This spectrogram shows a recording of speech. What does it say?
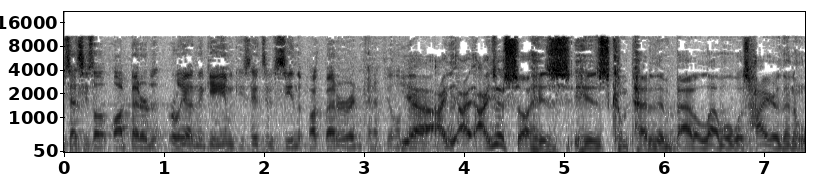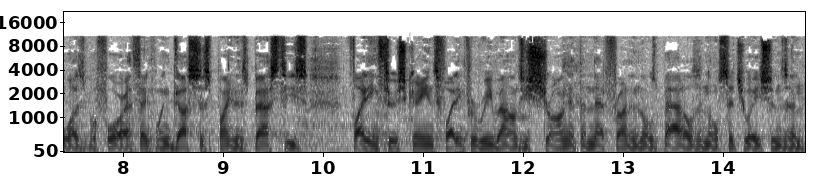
you sense he's a lot better early on in the game? He sense he was seeing the puck better and kind of feeling. Yeah, I, I, I just saw his his competitive battle level was higher than it was before. I think when Gus is playing his best, he's fighting through screens, fighting for rebounds. He's strong at the net front in those battles in those situations, and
